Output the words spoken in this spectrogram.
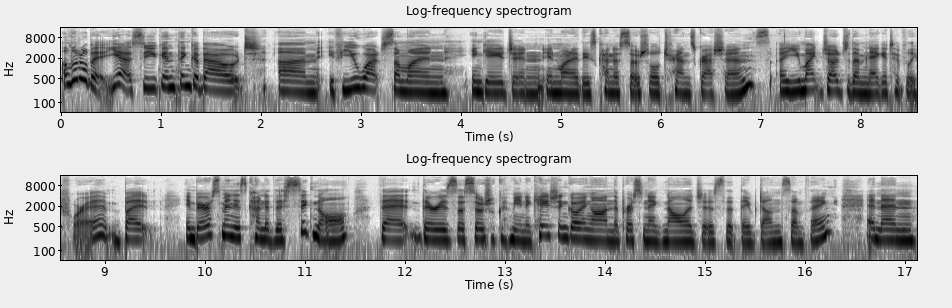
A little bit, yeah. So you can think about um, if you watch someone engage in, in one of these kind of social transgressions, uh, you might judge them negatively for it. But embarrassment is kind of the signal that there is a social communication going on. The person acknowledges that they've done something. And then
